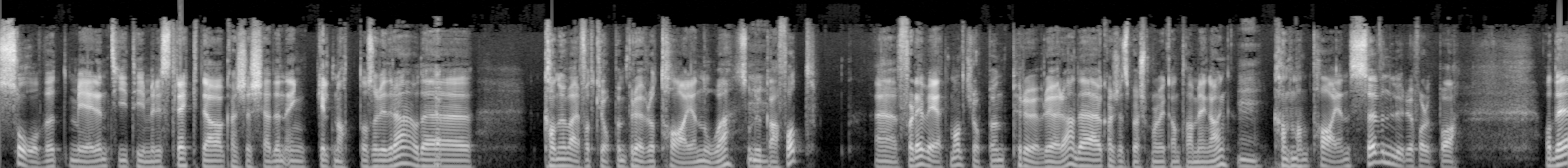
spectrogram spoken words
sovet mer enn ti timer i strekk. Det har kanskje skjedd en enkelt natt osv., og, så videre, og det kan jo være for at kroppen prøver å ta igjen noe som du ikke har fått. Eh, For det vet man at kroppen prøver å gjøre. Det er jo kanskje et spørsmål vi kan ta med en gang. Kan man ta igjen søvn, lurer folk på. Og det,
